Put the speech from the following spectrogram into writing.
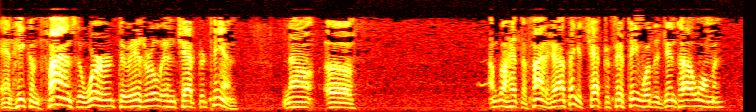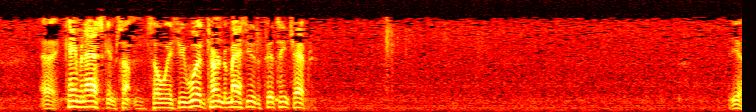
And he confines the word to Israel in chapter 10. Now, uh, I'm going to have to find it here. I think it's chapter 15 where the Gentile woman uh, came and asked him something. So if you would, turn to Matthew, the 15th chapter. Yeah.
